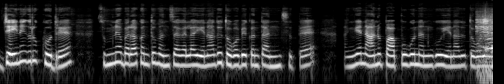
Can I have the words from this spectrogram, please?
ಜಯನಗರಕ್ಕೆ ಹೋದರೆ ಸುಮ್ಮನೆ ಬರೋಕ್ಕಂತೂ ಮನಸ್ಸಾಗಲ್ಲ ಏನಾದರೂ ತೊಗೋಬೇಕಂತ ಅನಿಸುತ್ತೆ. ಹಂಗೆ ನಾನು ಪಾಪುಗೂ ನನಗೂ ಏನಾದರೂ ತೊಗೊಳ್ಳೋಣ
